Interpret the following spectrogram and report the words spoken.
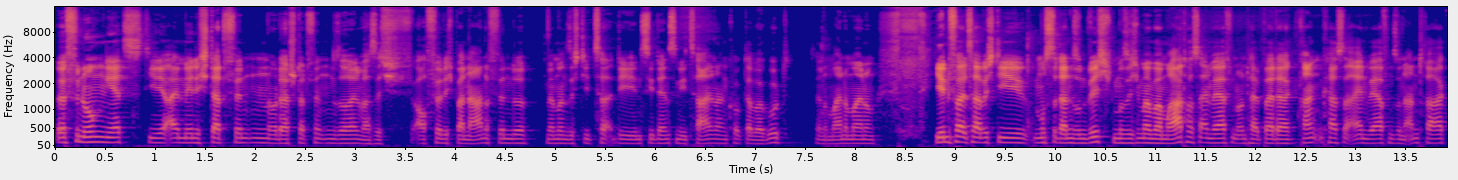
Öffnungen jetzt, die allmählich stattfinden oder stattfinden sollen, was ich auch völlig Banane finde, wenn man sich die, die Inzidenzen, die Zahlen anguckt, aber gut, ist ja nur meine Meinung. Jedenfalls habe ich die, musste dann so ein Wisch, muss ich immer beim Rathaus einwerfen und halt bei der Krankenkasse einwerfen, so einen Antrag.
